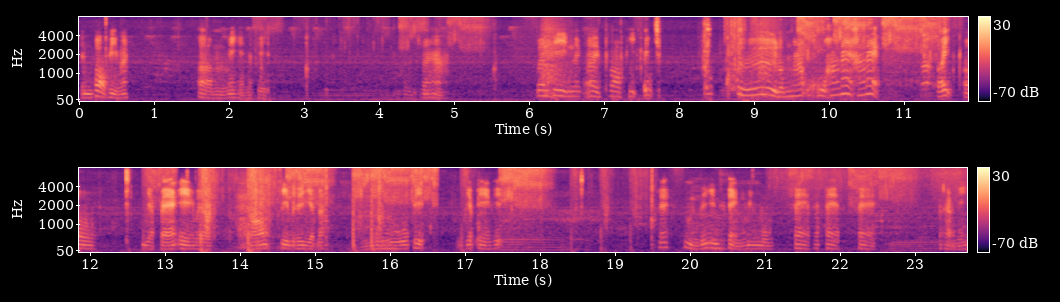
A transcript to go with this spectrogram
เห็นพ่อพี่ไหมเออไม่เห็นนะพี่ผมช่วยหาเพื่อนพี่นึกเอ้ยพ่อพี่เอ้ยเอ้ยเออลงน้ำโอ้โหครั้งแรกครั้งแรกเอ้ยโอ้อย่าแปลงเองเลยน้องพี่ไม่ได้เหยียบนะ รู้พี่เยียบเองพี่เอ๊ะเหมือนได้ยินเสียงแมงมุมแฟ่แฟ่แฟ่แฟ่แถวนี้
